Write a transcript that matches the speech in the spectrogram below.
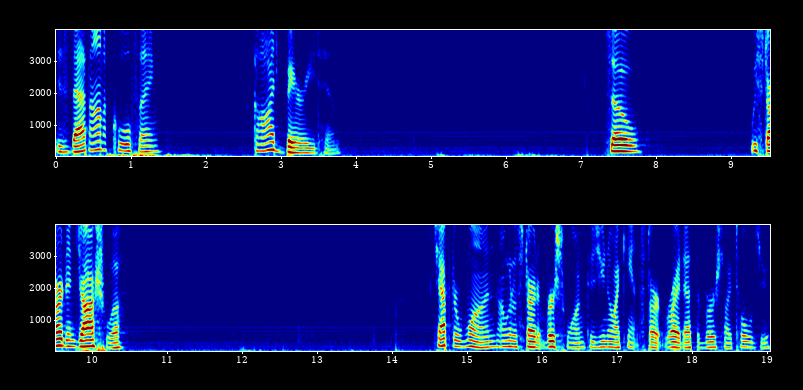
Is that not a cool thing? God buried him. So we start in Joshua chapter 1. I'm going to start at verse 1 because you know I can't start right at the verse I told you.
